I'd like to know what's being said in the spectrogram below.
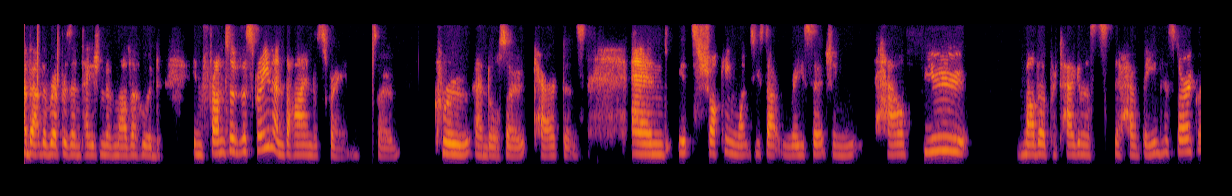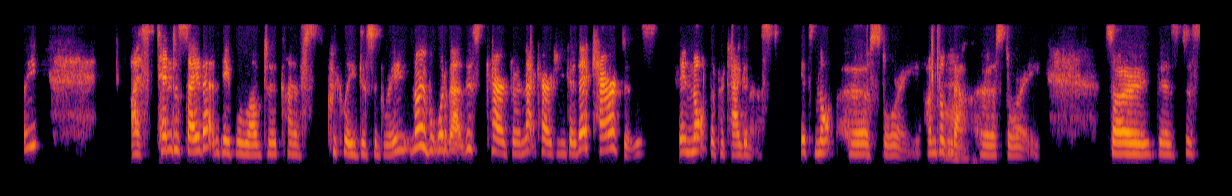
about the representation of motherhood in front of the screen and behind the screen. So crew and also characters. And it's shocking once you start researching how few mother protagonists there have been historically. I tend to say that, and people love to kind of quickly disagree. No, but what about this character and that character? And you go, they're characters, they're not the protagonist. It's not her story. I'm talking mm. about her story. So there's just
